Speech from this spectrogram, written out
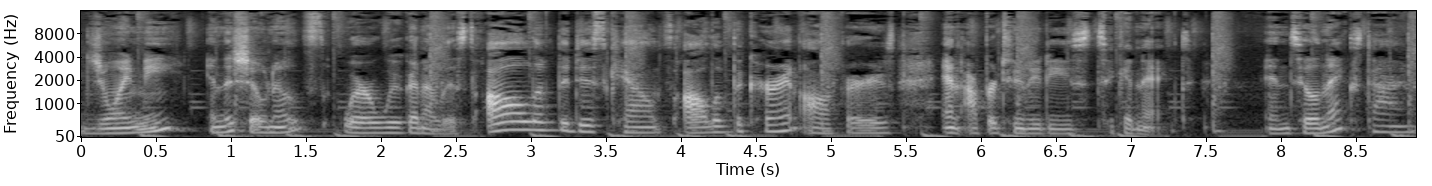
Join me in the show notes where we're going to list all of the discounts, all of the current offers, and opportunities to connect. Until next time.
